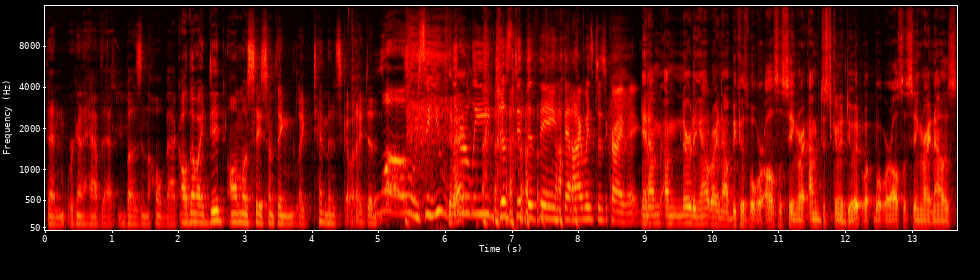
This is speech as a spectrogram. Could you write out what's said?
then we're gonna have that buzz in the whole back. Although I did almost say something like ten minutes ago, and I did. Whoa! So you I- literally just did the thing that I was describing. And I'm, I'm nerding out right now because what we're also seeing right I'm just going to do it. What, what we're also seeing right now is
